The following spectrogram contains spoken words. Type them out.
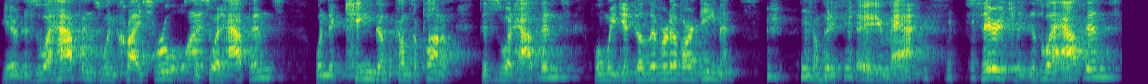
Here, this is what happens when Christ rules. This is what What? happens when the kingdom comes upon us. This is what happens when we get delivered of our demons. Somebody say amen. Seriously, this is what happens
